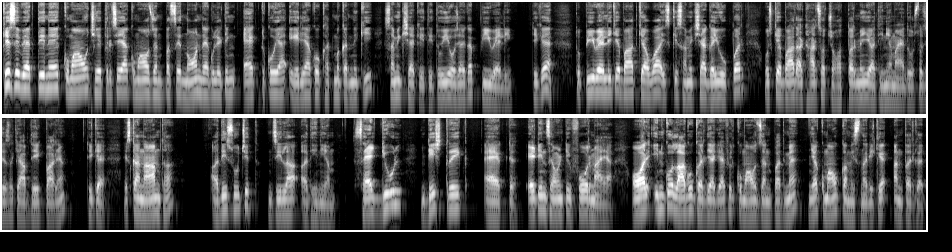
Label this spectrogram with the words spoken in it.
किस व्यक्ति ने कुमाऊं क्षेत्र से या कुमाऊं जनपद से नॉन रेगुलेटिंग एक्ट को या एरिया को खत्म करने की समीक्षा की थी? तो ये हो जाएगा पी वैली। ठीक है? तो पी वैली के बाद क्या हुआ? इसकी समीक्षा गई ऊपर। उसके बाद अठारह सौ चौहत्तर में ये अधिनियम आया दोस्तों, जैसा कि आप देख पा रहे हैं। ठीक है? इसका नाम था अधिसूचित जिला अधिनियम शेड्यूल डिस्ट्रिक्ट एक्ट 1874 में आया। और इनको लागू कर दिया गया फिर कुमाऊं जनपद में या कुमाऊं कमिश्नरी के अंतर्गत।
